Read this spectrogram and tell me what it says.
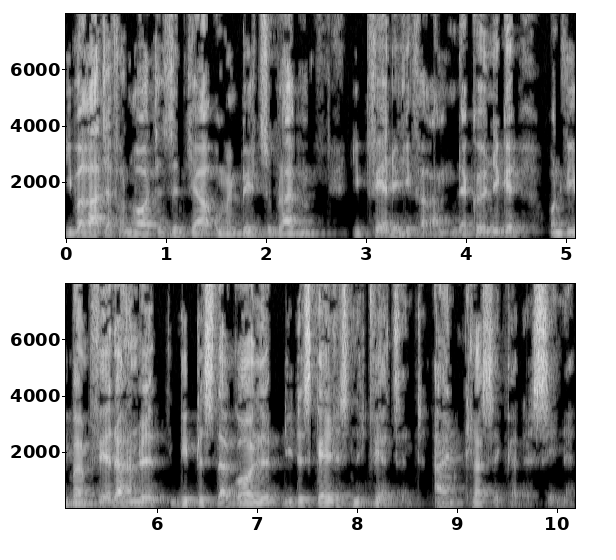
Die Berater von heute sind ja, um im Bild zu bleiben, die Pferdelieferanten der Könige und wie beim Pferdehandel gibt es da Gäule, die des Geldes nicht wert sind. Ein Klassiker der Szene.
